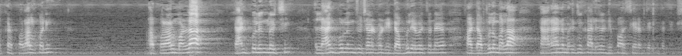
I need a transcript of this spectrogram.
అక్కడ పొలాలు కొని ఆ పొలాలు మళ్ళా ల్యాండ్ పూలింగ్లో వచ్చి ల్యాండ్ పూలింగ్ చూసినటువంటి డబ్బులు ఏవైతే ఉన్నాయో ఆ డబ్బులు మళ్ళా నారాయణ మెడికల్ కాలేజీలో డిపాజిట్ చేయడం జరిగింది అధ్యక్ష.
